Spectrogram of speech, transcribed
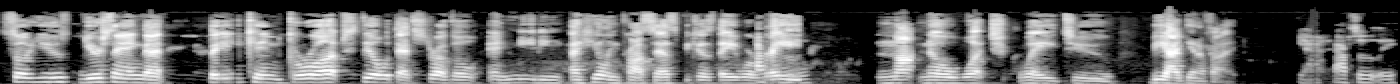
So you you're saying that they can grow up still with that struggle and needing a healing process because they were raised not know what way to be identified. Yeah, absolutely.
